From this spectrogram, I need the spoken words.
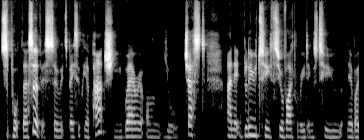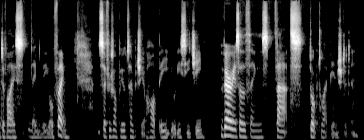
support their service. So it's basically a patch, you wear it on your chest, and it Bluetooths your vital readings to a nearby device, namely your phone. So, for example, your temperature, your heartbeat, your ECG, various other things that doctor might be interested in.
